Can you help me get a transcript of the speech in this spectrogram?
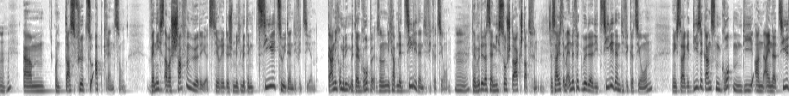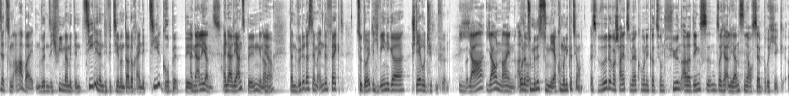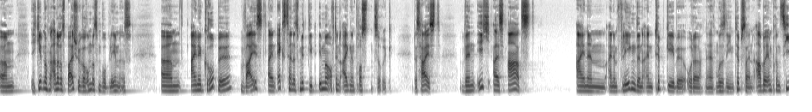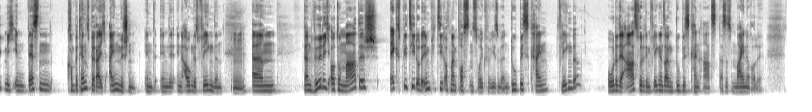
Ähm, und das führt zu Abgrenzung. Wenn ich es aber schaffen würde, jetzt theoretisch mich mit dem Ziel zu identifizieren, gar nicht unbedingt mit der Gruppe, sondern ich habe eine Zielidentifikation, dann würde das ja nicht so stark stattfinden. Das heißt, im Endeffekt würde ja die Zielidentifikation, wenn ich sage, diese ganzen Gruppen, die an einer Zielsetzung arbeiten, würden sich viel mehr mit dem Ziel identifizieren und dadurch eine Zielgruppe bilden. Eine Allianz. Eine Allianz bilden, genau. Ja. Dann würde das ja im Endeffekt zu deutlich weniger Stereotypen führen. Ja, ja und nein. Also Oder zumindest zu mehr Kommunikation. es würde wahrscheinlich zu mehr Kommunikation führen, allerdings sind solche Allianzen ja auch sehr brüchig. Ähm, ich gebe noch ein anderes Beispiel, warum das ein Problem ist. Ähm, eine Gruppe weist ein externes Mitglied immer auf den eigenen Posten zurück. Das heißt, wenn ich als Arzt einem, einem Pflegenden einen Tipp gebe, oder na, muss es nicht ein Tipp sein, aber im Prinzip mich in dessen Kompetenzbereich einmischen in, in, in Augen des Pflegenden, ähm, dann würde ich automatisch explizit oder implizit auf meinen Posten zurückverwiesen werden. Du bist kein Pflegender. Oder der Arzt würde dem Pflegenden sagen, du bist kein Arzt, das ist meine Rolle.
